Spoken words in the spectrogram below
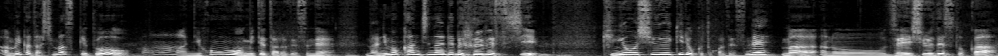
アメリカ出しますけど、まあ、日本を見てたらですね、何も感じないレベルですし、企業収益力とかですね、まあ、あの税収ですとか、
